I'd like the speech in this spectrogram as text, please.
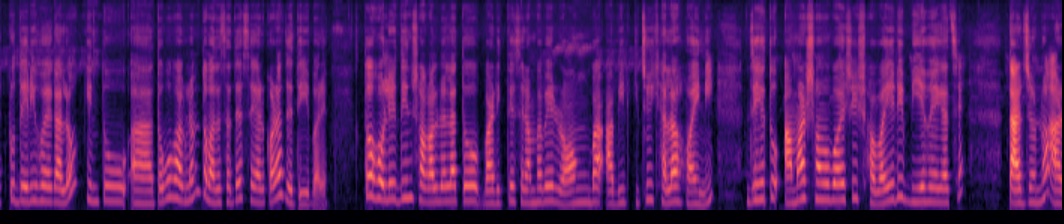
একটু দেরি হয়ে গেল, কিন্তু তবু ভাবলাম তোমাদের সাথে শেয়ার করা যেতেই পারে। তো হোলির দিন সকালবেলা তো বাড়িতে সেরমভাবে রং বা আবির কিছুই খেলা হয়নি। যেহেতু আমার সমবয়সী সবাইয়েরই বিয়ে হয়ে গেছে তার জন্য। আর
